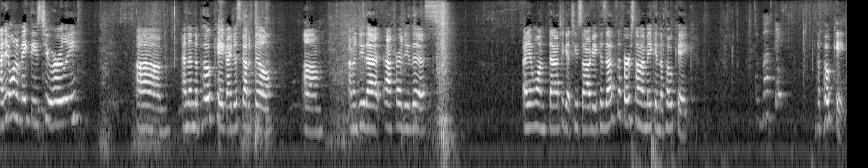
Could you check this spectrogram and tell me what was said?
I didn't want to make these too early. Um, and then the poke cake I just got to fill. Um, I'm going to do that after I do this. I didn't want that to get too soggy because that's the first time I'm making the poke cake. The bucket? The poke cake.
